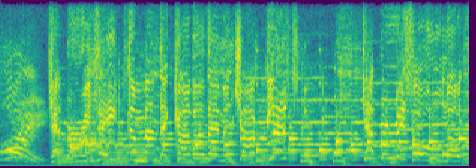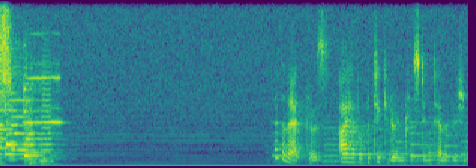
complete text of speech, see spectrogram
Oi! Cadbury take them and they cover them in chocolate. Cadbury's whole nuts. As an actress, I have a particular interest in television,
